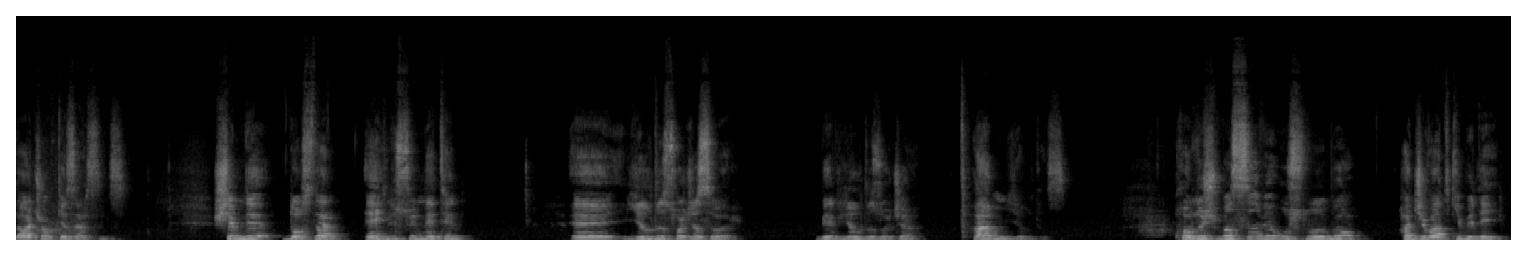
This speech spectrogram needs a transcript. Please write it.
Daha çok gezersiniz. Şimdi dostlar ehli sünnetin e, yıldız hocası var. Bir yıldız hoca. Tam yıldız. Konuşması ve uslubu hacivat gibi değil.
